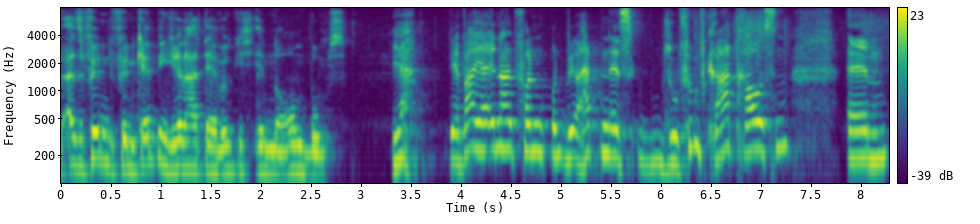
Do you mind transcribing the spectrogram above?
also für, einen- für einen Campinggrill hat der wirklich enorm Bums. Ja, der war ja innerhalb von, und wir hatten es so 5 Grad draußen. Ähm,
